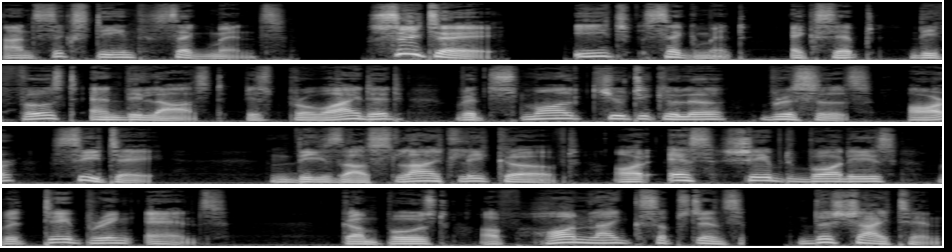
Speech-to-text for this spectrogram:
and 16th segments. Setae. Each segment, except the first and the last, is provided with small cuticular bristles or setae. These are slightly curved or S-shaped bodies with tapering ends, composed of horn-like substance, the chitin.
